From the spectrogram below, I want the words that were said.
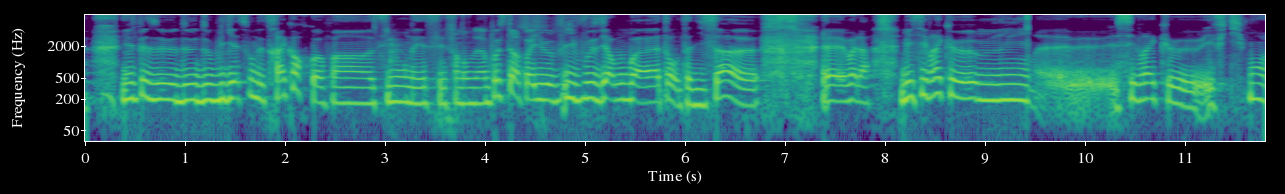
une espèce d'obligation d'être d'accord, quoi. Enfin, sinon, on est, c'est syndrome de l'imposteur, quoi. Il, faut se dire bon bah attends, t'as dit ça, euh, euh, voilà. Mais c'est vrai que c'est vrai que effectivement,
